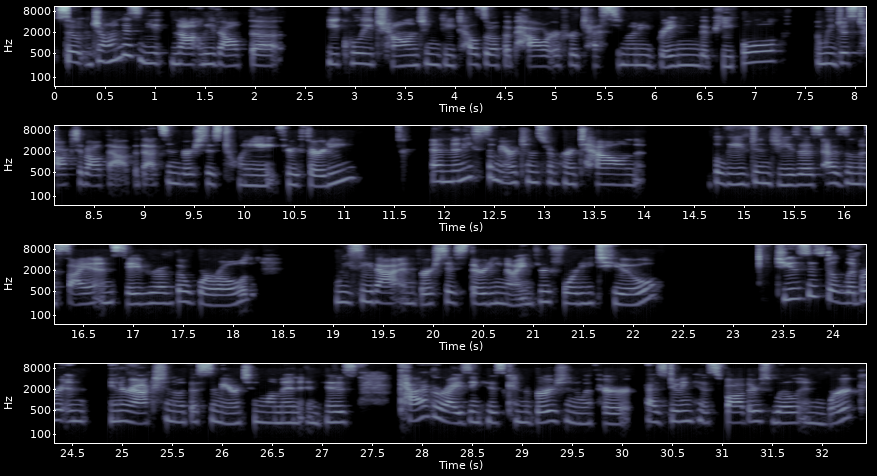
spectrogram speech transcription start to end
So, John does not leave out the equally challenging details about the power of her testimony bringing the people and we just talked about that, but that's in verses 28 through 30. And many Samaritans from her town believed in Jesus as the Messiah and Savior of the world. We see that in verses 39 through 42. Jesus' deliberate interaction with the Samaritan woman and his categorizing his conversion with her as doing his Father's will and work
